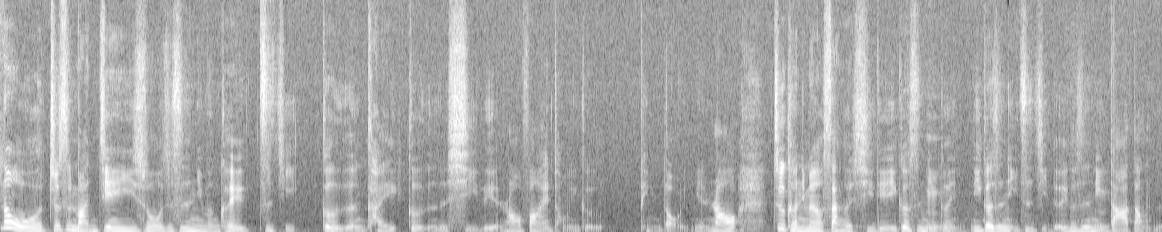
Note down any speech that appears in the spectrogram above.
那我就是蛮建议说，就是你们可以自己个人开个人的系列，然后放在同一个频道里面，然后就可能你们有三个系列，一个是你跟一个是你自己的，一个是你搭档的。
